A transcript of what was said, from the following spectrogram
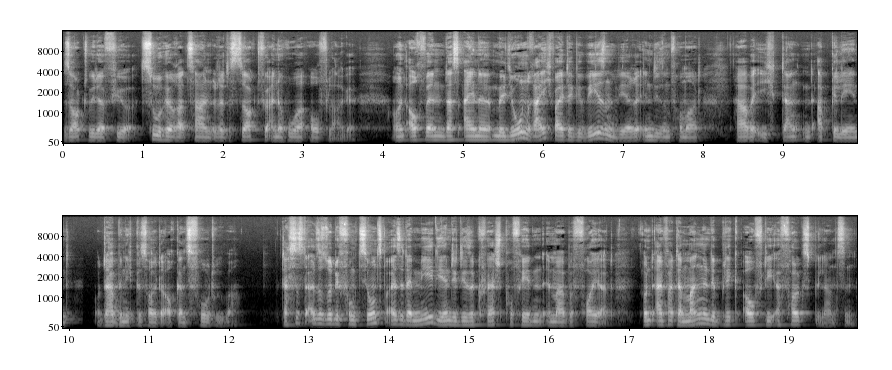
sorgt wieder für Zuhörerzahlen oder das sorgt für eine hohe Auflage. Und auch wenn das eine Million Reichweite gewesen wäre in diesem Format, habe ich dankend abgelehnt und da bin ich bis heute auch ganz froh drüber. Das ist also so die Funktionsweise der Medien, die diese Crash-Propheten immer befeuert und einfach der mangelnde Blick auf die Erfolgsbilanzen.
